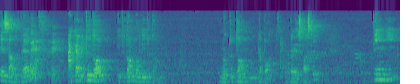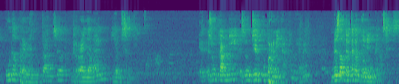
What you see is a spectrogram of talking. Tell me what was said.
És el dret a que tothom, i tothom vol dir tothom, no tothom que pot, o que és fàcil, tingui un aprenentatge rellevant i amb sentit. És un canvi, és un gir copernicà. Eh? No és el dret a que et donin classes,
